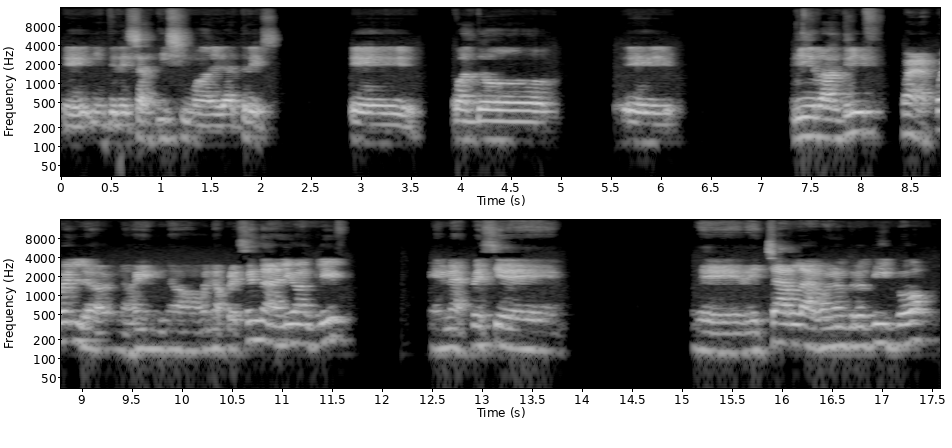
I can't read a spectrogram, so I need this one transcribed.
Interesantísimo de la 3. Eh, cuando eh, Lee Van Cleef, Bueno, después lo- nos, nos- nos presentan a Lee Van Cleef en una especie de, de- de charla con otro tipo,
